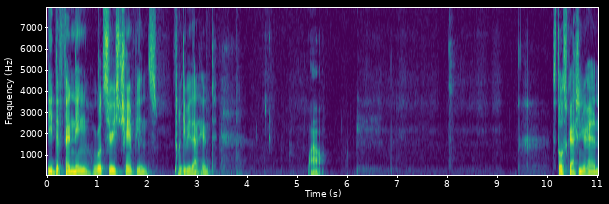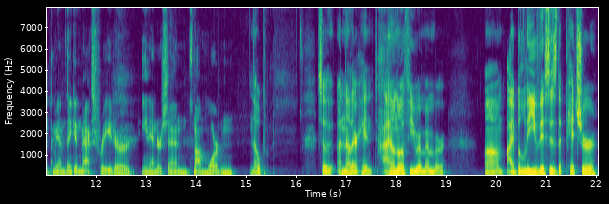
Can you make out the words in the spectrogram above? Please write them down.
the defending World Series champions. I'll give you that hint. Wow. Still scratching your head. I mean, I'm thinking Max Fried or Ian Anderson. It's not Morton. Nope. So another hint. I don't know if you remember. Um, I believe this is the pitcher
